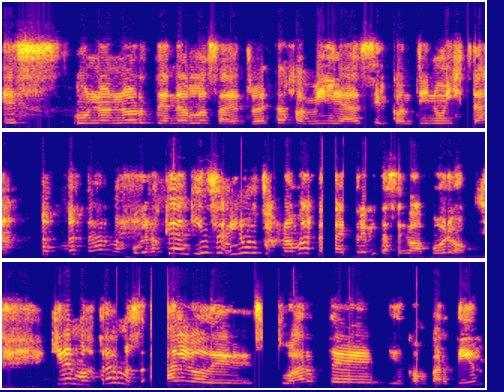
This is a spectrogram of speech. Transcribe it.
Es un honor tenerlos adentro de esta familia circontinuista. Mostrarnos, porque nos quedan 15 minutos nomás, la entrevista se evaporó. ¿Quieren mostrarnos algo de su arte y de compartir?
